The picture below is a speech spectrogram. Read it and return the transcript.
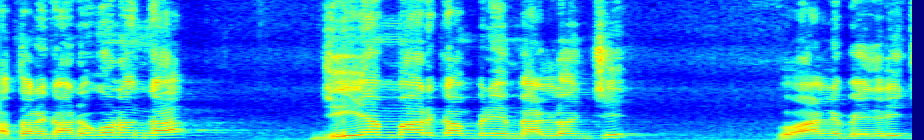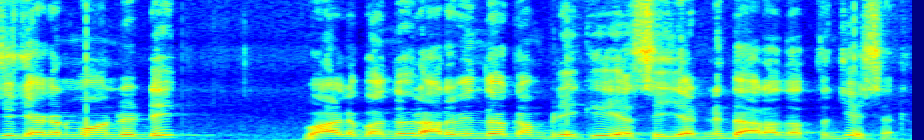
అతనికి అనుగుణంగా జిఎంఆర్ కంపెనీ మెడలోంచి వాళ్ళని బెదిరించి జగన్మోహన్ రెడ్డి వాళ్ళ బంధువులు అరవిందో కంపెనీకి ఎస్సీజెడ్ని దారాదత్తం చేశారు.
